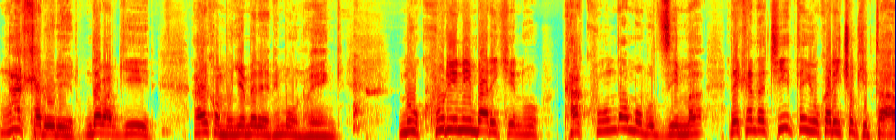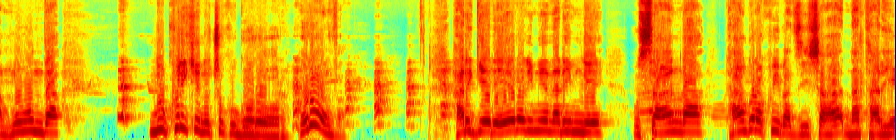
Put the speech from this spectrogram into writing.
nk'akarorero ndababwire. Ariko munyemerere ntimuntwenge ni ukuri nimba ari ikintu ntakunda mu buzima reka ndacite yuko ari cyo kitankunda ni ukuri ikintu cyo kugorora. Urumva? Hari igihe rero rimwe na rimwe usanga ntangura kwibazisha natali.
